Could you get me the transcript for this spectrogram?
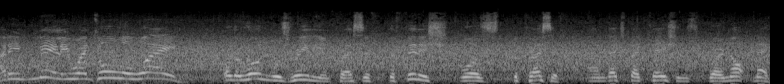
And he nearly went all the way. Well, the run was really impressive. The finish was depressive, and expectations were not met.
